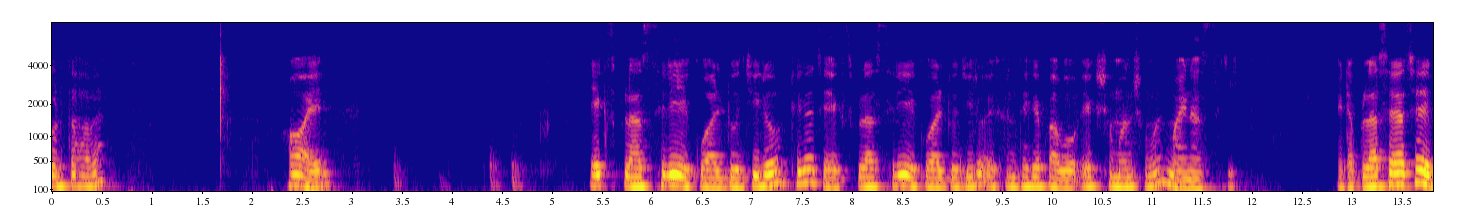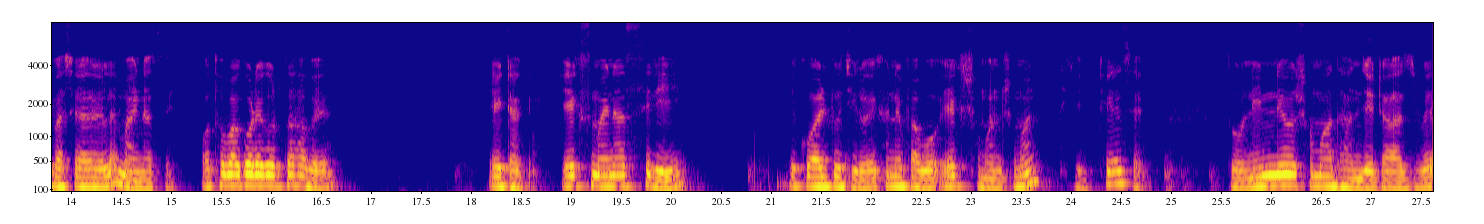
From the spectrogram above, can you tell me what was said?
করতে হবে। হয় x plus three equal to zero ঠিক আছে? X plus three equal to zero এখান থেকে পাবো এক্স সমান সমান মাইনাস থ্রি এটা প্লাসে আছে, এই পাশে গেলে মাইনাসে অথবা করে করতে হবে এইটাকে। X minus three equal to zero এখানে পাবো এক্স সমান সমান থ্রি ঠিক আছে? তো নির্ণয় সমাধান যেটা আসবে,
